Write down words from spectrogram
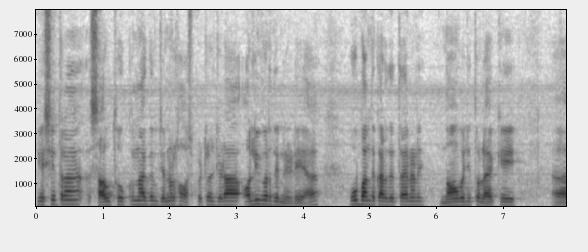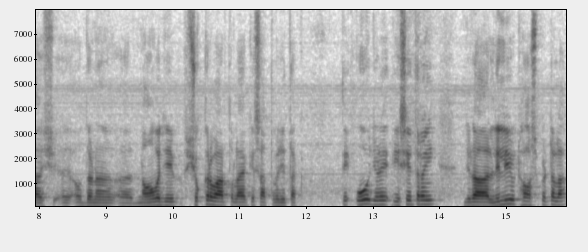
ਇਸੇ ਤਰ੍ਹਾਂ ਸਾਊਥ ਓਕਨਾਗਨ ਜਨਰਲ ਹਸਪੀਟਲ ਜਿਹੜਾ ਓਲੀਵਰ ਦੇ ਨੇੜੇ ਆ, ਉਹ ਬੰਦ ਕਰ ਦਿੱਤਾ ਇਹਨਾਂ ਨੇ। 9 ਵਜੇ ਤੋਂ ਲੈ ਕੇ ਉਦਣ 9 ਵਜੇ, ਸ਼ੁੱਕਰਵਾਰ ਤੋਂ ਲੈ ਕੇ 7 ਵਜੇ ਤੱਕ। ਤੇ ਉਹ ਜਿਹੜੇ ਇਸੇ ਤਰ੍ਹਾਂ ਹੀ ਜਿਹੜਾ ਲਿਲੀਊਟ ਹਸਪੀਟਲ ਆ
